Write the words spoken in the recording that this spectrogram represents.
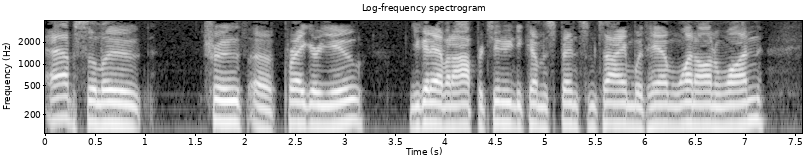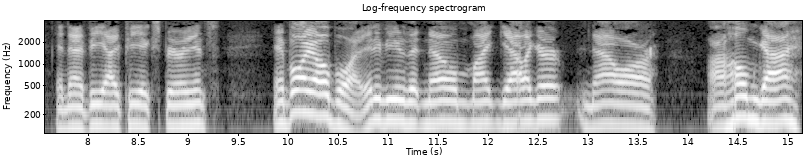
absolute truth of PragerU. You could have an opportunity to come and spend some time with him one on one in that VIP experience. And boy, oh boy, any of you that know Mike Gallagher, now our our home guy,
